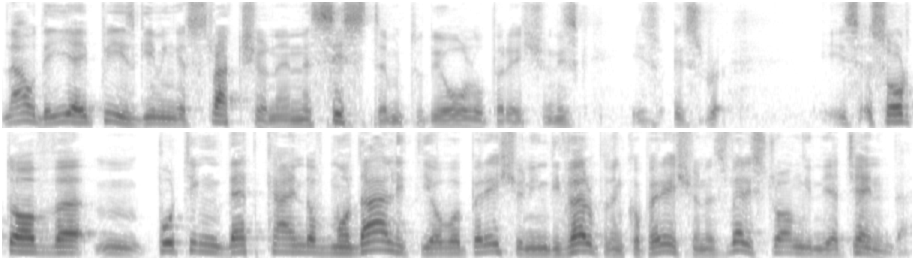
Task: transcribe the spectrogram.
Now the EIP is giving a structure and a system to the whole operation. It's, it's, it's, it's sort of uh, mm, putting that kind of modality of operation in development cooperation is very strong in the agenda.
